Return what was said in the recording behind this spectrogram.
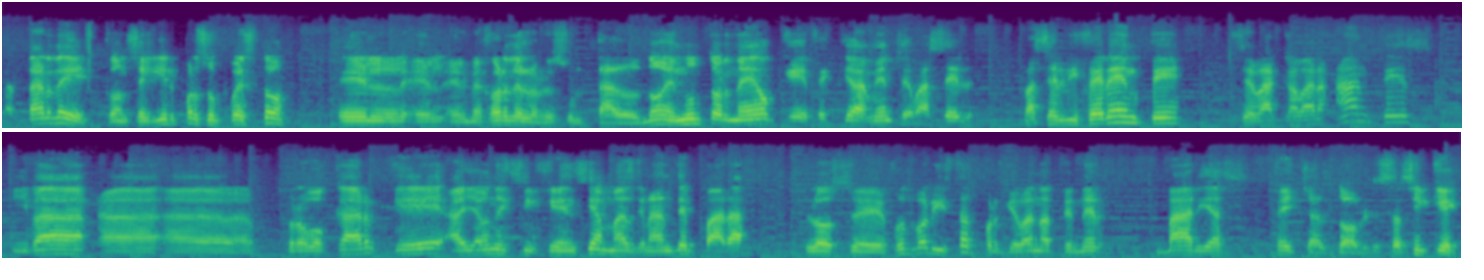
tratar de conseguir, por supuesto, el, el, mejor de los resultados, ¿no? En un torneo que efectivamente va a ser, va a ser diferente, se va a acabar antes y va a, provocar que haya una exigencia más grande para los futbolistas porque van a tener varias fechas dobles. Así que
